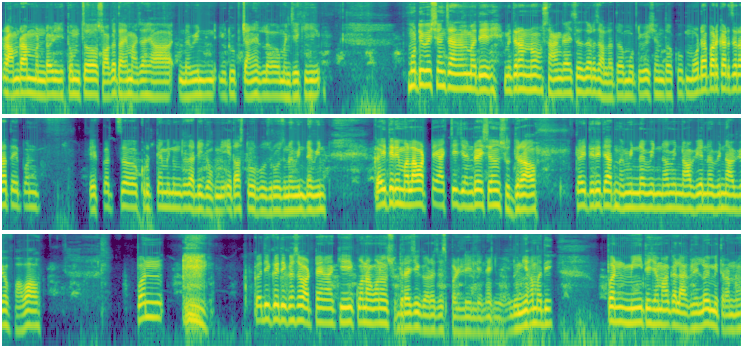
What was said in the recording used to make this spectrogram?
राम राम मंडळी तुमचं स्वागत आहे माझ्या ह्या नवीन यूट्यूब चॅनल म्हणजे की मोटिवेशन चॅनलमध्ये मित्रांनो सांगायचं जर झालं तर मोटिवेशन तर खूप मोठ्या प्रकारचं राहतं आहे पण एकच कृत्य मी तुमच्यासाठी घेऊन येत असतो रोज रोज नवीन नवीन. काहीतरी मला वाटतं आजचे जनरेशन सुधराव. काहीतरी त्यात नवीन नवीन नवीन नाव्य नवीन नाव्य व्हावा. पण कधी कधी कसं वाटतंय ना की कोणाकोणाला सुधारायची गरजच पडलेली नाही आहे दुनियामध्ये. पण मी त्याच्या मागं लागलेलो आहे मित्रांनो.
